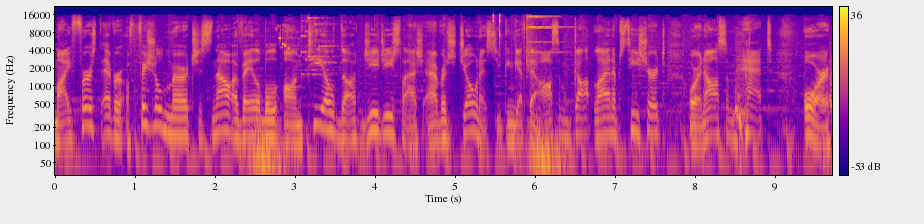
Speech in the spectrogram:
My first ever official merch is now available on tl.gg slash averagejonas. You can get the awesome GOT Lineups t-shirt or an awesome hat or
